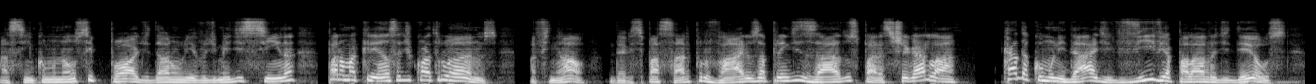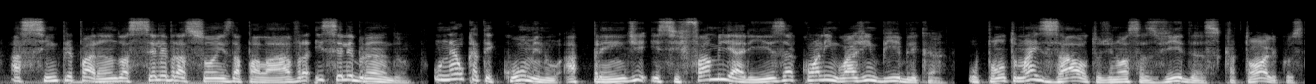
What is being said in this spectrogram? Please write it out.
assim como não se pode dar um livro de medicina para uma criança de 4 anos. Afinal, deve-se passar por vários aprendizados para se chegar lá. Cada comunidade vive a palavra de Deus, assim preparando as celebrações da palavra e celebrando. O neocatecúmeno aprende e se familiariza com a linguagem bíblica. O ponto mais alto de nossas vidas, católicos,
